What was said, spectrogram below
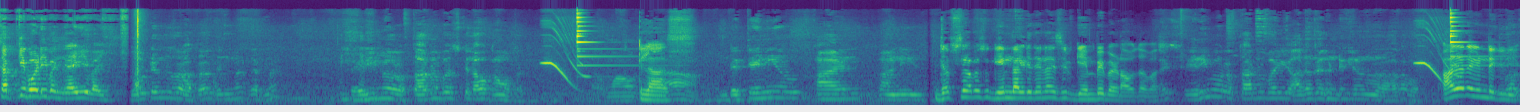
सबकी बॉडी बन जाएगी भाई। दो टाइम नज़र आता है दिन में घर में। शहरी में और रफ्तार में बस अलावा कहाँ होता है? क्लास हम देखते नहीं है जब से आप उसको गेम डाल के देना सिर्फ़ गेम पे बैठा होता है बस। शहरी में और रफ्तार में भाई आधे आधे घंटे के लिए नज़र आ रहा वो। आधे आधे घंटे के लिए।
